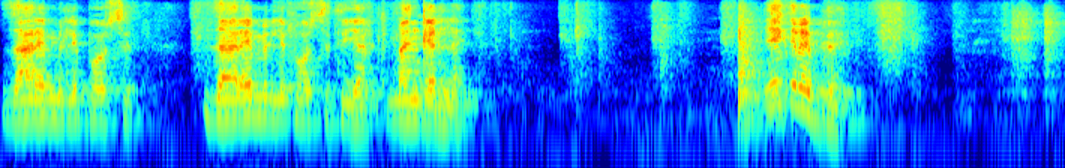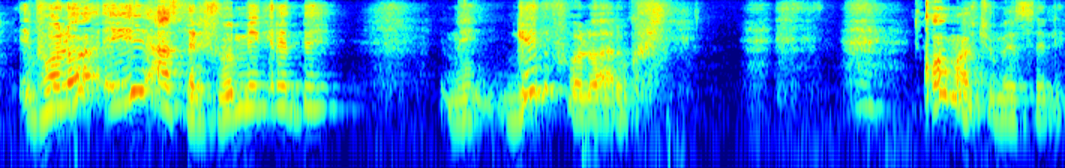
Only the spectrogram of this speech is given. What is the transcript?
ዛሬ ምን ል post? ዛሬ ምን ል post እያልክ መንገድ ላይ ይቅርብህ። follow ይህ አስር ሺህም ይቅርብህ። ግን follow አድርጉኝ። ቆማችሁ መሰለኝ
